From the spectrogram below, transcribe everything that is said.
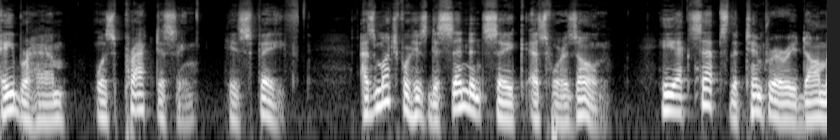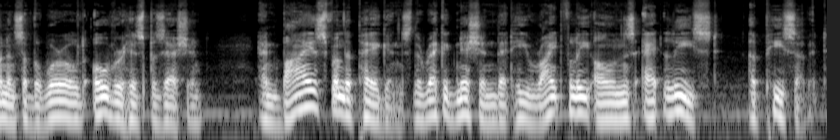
Abraham was practicing his faith. As much for his descendants' sake as for his own, he accepts the temporary dominance of the world over his possession and buys from the pagans the recognition that he rightfully owns at least a piece of it.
